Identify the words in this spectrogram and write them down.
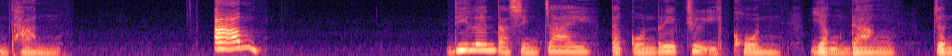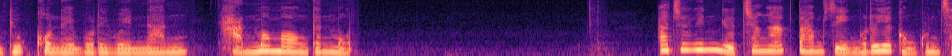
ำทันอามดีเลนตัดสินใจตะโกนเรียกชื่ออีกคน อย่างดังจนทุกคนในบริเวณนั้น หันมามองกันหมด อาชวินหยุดชะงักตามเสียงเรียกของคุณช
